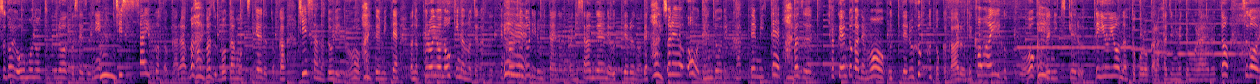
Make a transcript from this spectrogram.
すごい大物を作ろうとせずに、うん。小さいことから、まあはい。まずボタンをつけるとか小さなドリルを買ってみて、あのプロ用の大きなのじゃなくって、ええ。ハンドドリルみたいなのが2 3 0円で売ってるのではい。それを電動で買ってみて、はい。まず100円とかでも売ってるフックとかがあるんで可愛いフックを壁につけるっていうようなところから始めてもらえるとすごい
